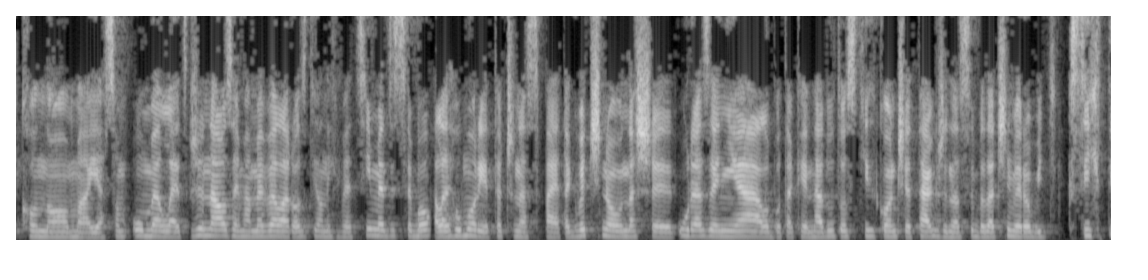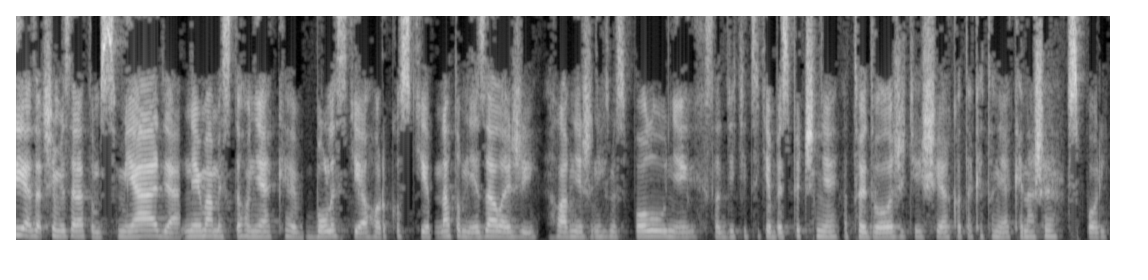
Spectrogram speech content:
ekonóm a ja som umelec. Že naozaj máme veľa rozdielnych vecí medzi sebou, ale humor je to, čo nás spája. Tak väčšinou naše urazenia alebo také nadutosti končia tak, že na seba začneme robiť ksichty a začneme sa na tom smiať a nemáme z toho nejaké bolesti a horkosti. Na tom nezáleží. Hlavne, že nech sme spolu, nech sa deti cítia bezpečne a to je dôležitejšie ako takéto nejaké naše spory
